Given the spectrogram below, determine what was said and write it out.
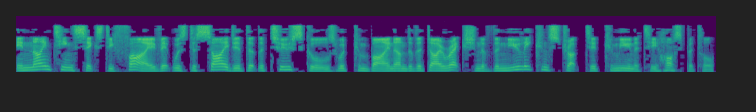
In 1965 it was decided that the two schools would combine under the direction of the newly constructed community hospital.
